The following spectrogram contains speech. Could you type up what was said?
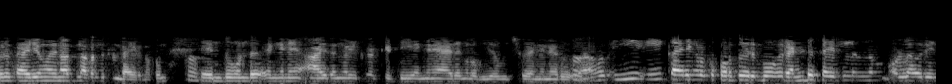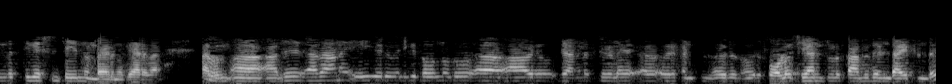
ഒരു കാര്യം അതിനകത്ത് നടന്നിട്ടുണ്ടായിരുന്നു. അപ്പം എന്തുകൊണ്ട് എങ്ങനെ ആയുധങ്ങൾ കിട്ടി എങ്ങനെ ആയുധങ്ങൾ ഉപയോഗിച്ചു എങ്ങനെ ഒരു ഈ ഈ കാര്യങ്ങളൊക്കെ പുറത്തു വരുമ്പോൾ രണ്ട് സൈഡിൽ നിന്നും ഉള്ള ഒരു ഇൻവെസ്റ്റിഗേഷൻ ചെയ്യുന്നുണ്ടായിരുന്നു കാരവാൻ അപ്പം അത് അതാണ് ഈ ഒരു എനിക്ക് തോന്നുന്നത് ആ, ഒരു ജേർണലിസ്റ്റുകളെ ഒരു ഒരു- ഫോളോ ചെയ്യാനുള്ള സാധ്യത ഉണ്ടായിട്ടുണ്ട്.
